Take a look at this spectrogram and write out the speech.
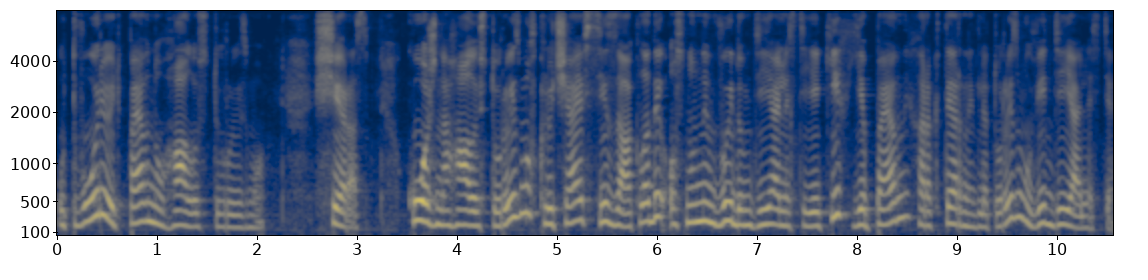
утворюють певну галузь туризму. Ще раз, кожна галузь туризму включає всі заклади, основним видом діяльності яких є певний характерний для туризму від діяльності,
